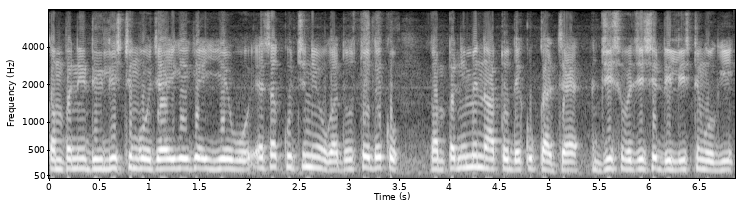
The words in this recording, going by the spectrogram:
कंपनी डीलिस्टिंग हो जाएगी कि ये वो, ऐसा कुछ नहीं होगा। दोस्तों देखो कंपनी में ना तो देखो कर्जा है, जिस वजह से डीलिस्टिंग होगी,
